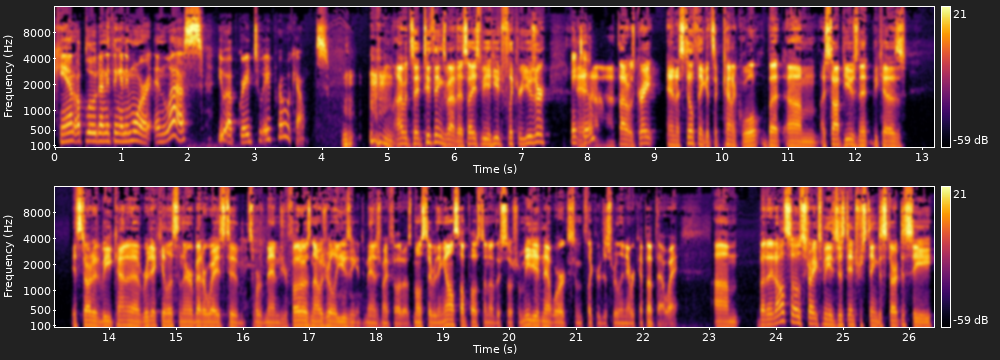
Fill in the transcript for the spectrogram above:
can't upload anything anymore unless you upgrade to a pro account. I would say two things about this. I used to be a huge Flickr user. Me too. And, uh, I thought it was great, and I still think it's kind of cool. But um, I stopped using it because it started to be kind of ridiculous, and there are better ways to sort of manage your photos. And I was really using it to manage my photos. Most everything else I'll post on other social media networks, and Flickr just really never kept up that way. Um, but it also strikes me as just interesting to start to see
